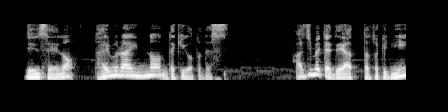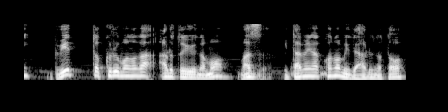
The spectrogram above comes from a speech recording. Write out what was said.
人生のタイムラインの出来事です。初めて出会った時にビビッとくるものがあるというのも、まず見た目が好みであるのと、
